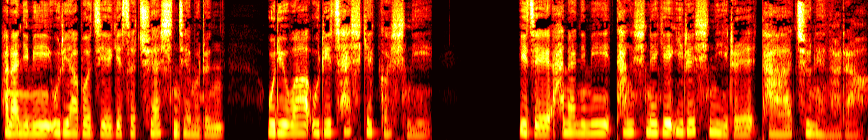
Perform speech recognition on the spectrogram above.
하나님이 우리 아버지에게서 취하신 재물은 우리와 우리 자식의 것이니 이제 하나님이 당신에게 이르신 일을 다 준행하라.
